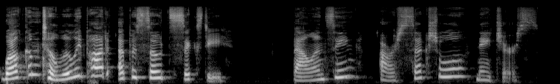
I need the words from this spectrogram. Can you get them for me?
Welcome to LilyPod episode 60 Balancing Our Sexual Natures.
